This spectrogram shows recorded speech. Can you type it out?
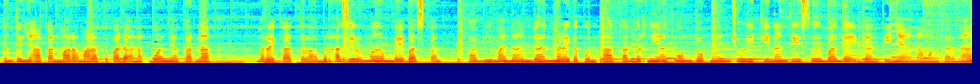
tentunya akan marah-marah kepada anak buahnya karena mereka telah berhasil membebaskan Abimana dan mereka pun akan berniat untuk menculiki nanti sebagai gantinya. Namun karena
